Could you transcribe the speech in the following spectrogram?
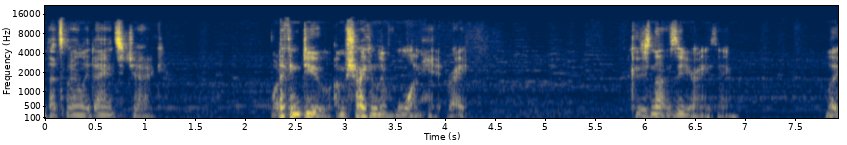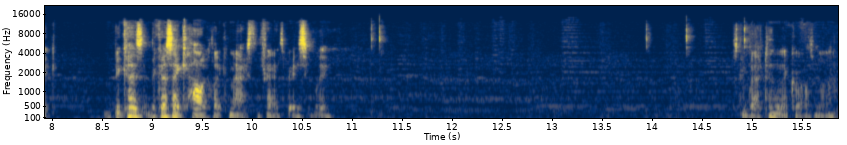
that's my only Diancie check. What I can do, I'm sure I can live one hit, right? Because he's not Z or anything. Like, because because I calc like max defense basically. Let's go back to the Necrozma.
